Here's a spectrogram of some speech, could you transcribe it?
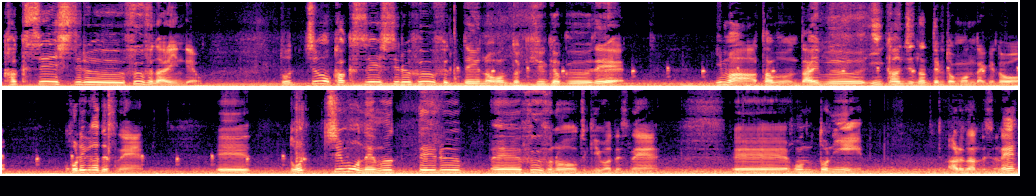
覚醒してる夫婦ならいいんだよ。どっちも覚醒してる夫婦っていうのはほんと究極で、今多分だいぶいい感じになってると思うんだけど、これがですね、えー、どっちも眠ってる、えー、夫婦の時はですね、えー、本当に、あれなんですよね。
